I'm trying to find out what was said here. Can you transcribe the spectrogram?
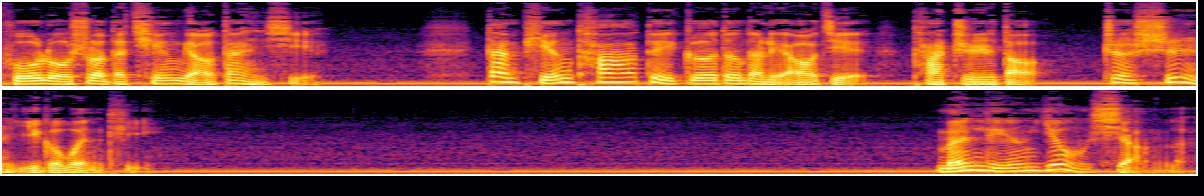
普鲁说的轻描淡写，但凭他对戈登的了解，他知道这是一个问题。门铃又响了，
